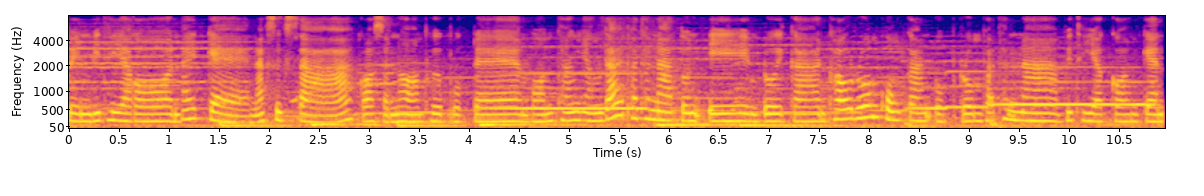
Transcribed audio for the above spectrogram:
เป็นวิทยากรให้แก่นักศึกษา กศนอำเภอปลวกแดง พร้อมทั้งยังได้พัฒนาตนเอง โดยการเข้าร่วมโครงการอบรมพัฒนาวิทยากรแกน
